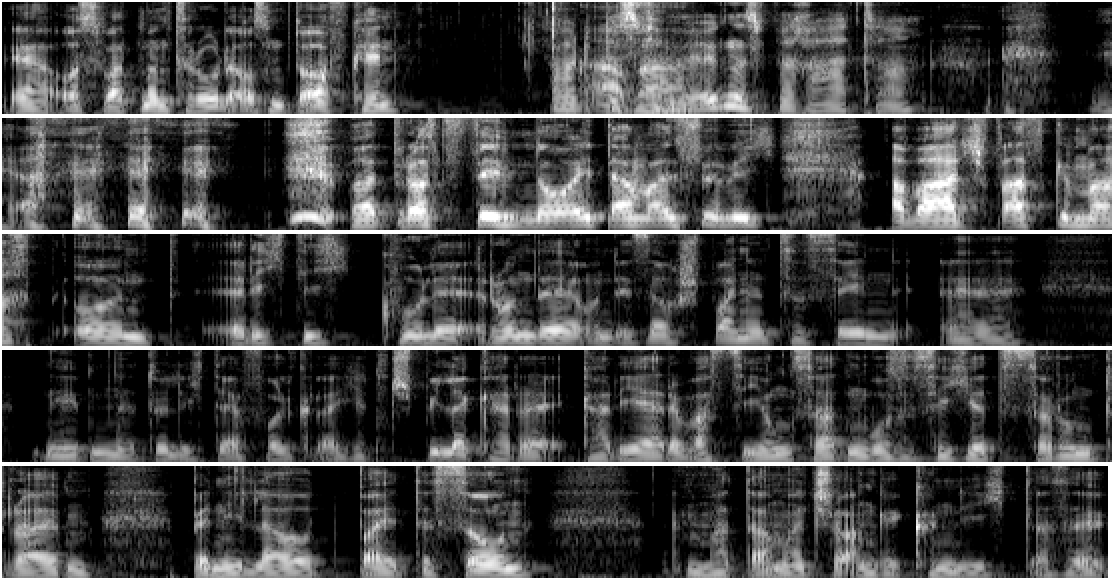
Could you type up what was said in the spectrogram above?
ja, aus Wattmannsroth aus dem Dorf kenne. Aber du bist aber, Vermögensberater. Ja, war trotzdem neu damals für mich, aber hat Spaß gemacht und richtig coole Runde und ist auch spannend zu sehen, äh, neben natürlich der erfolgreichen Spielerkarriere, was die Jungs hatten, wo sie sich jetzt rumtreiben. Benny Laut bei The Zone hat damals schon angekündigt, dass er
